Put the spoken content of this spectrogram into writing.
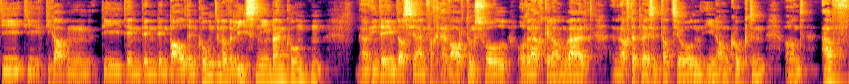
die, die, die gaben die, den, den, den Ball dem Kunden oder ließen ihn beim Kunden, äh, indem dass sie einfach erwartungsvoll oder auch gelangweilt nach der Präsentation ihn anguckten und auf,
